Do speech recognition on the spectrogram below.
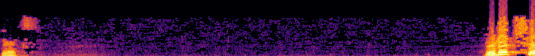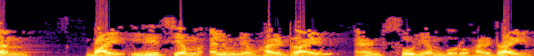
Next. Reduction by lithium aluminum hydride and sodium borohydride.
